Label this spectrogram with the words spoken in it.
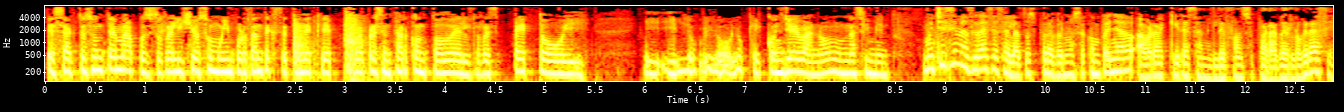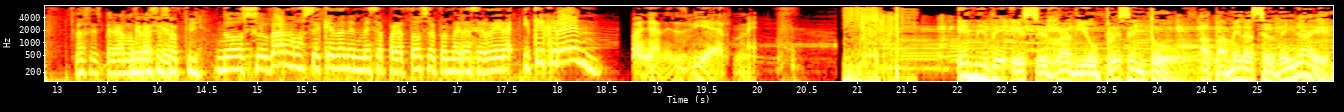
Exacto, es un tema pues religioso muy importante que se tiene que representar con todo el respeto y, y- y lo, lo- lo que conlleva, ¿no? Un nacimiento. Muchísimas gracias a las dos por habernos acompañado. Habrá que ir a San Ildefonso para verlo. Gracias. Los esperamos. Gracias, a ti. Nos vamos, se quedan en mesa para todos. Soy Pamela Cerdeira. ¿Y qué creen? Mañana es viernes. MBS Radio presentó a Pamela Cerdeira en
